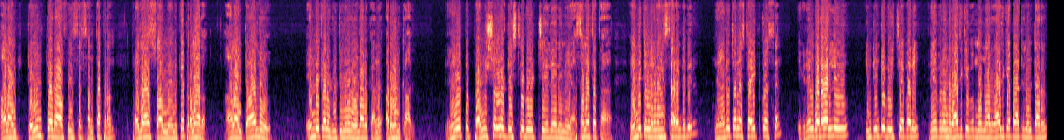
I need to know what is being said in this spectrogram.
అలాంటి టెయింటెడ్ ఆఫీసర్స్ అంతా ప్రజాస్వామ్యానికే ప్రమాదం. అలాంటి వాళ్ళు ఎన్నికల డ్యూటీలో కూడా ఉండడానికి అర్హులు కాదు. రేపు పెన్షన్లు డిస్ట్రిబ్యూట్ చేయలేని మీ అసమర్థత ఎన్నికలు నిర్వహిస్తారండి మీరు? నేను అడుగుతున్న స్ట్రైట్ క్వశ్చన్ ఇక్కడేం గొడవలు లేవు. ఇంటింటి ఇచ్చే పని. రేపు రెండు రాజకీయ మూడు నాలుగు రాజకీయ పార్టీలు ఉంటారు.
